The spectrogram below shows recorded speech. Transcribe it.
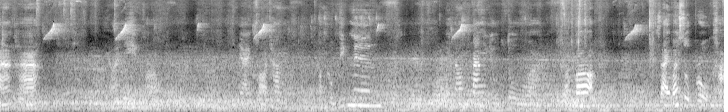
นะคะเดี๋ยวอันนี้ขอยายขอทำทำหลุมนิดนึงให้น้องตั้งอยู่ตัว แล้วก็ใส่วัสดุปลูกค่ะ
